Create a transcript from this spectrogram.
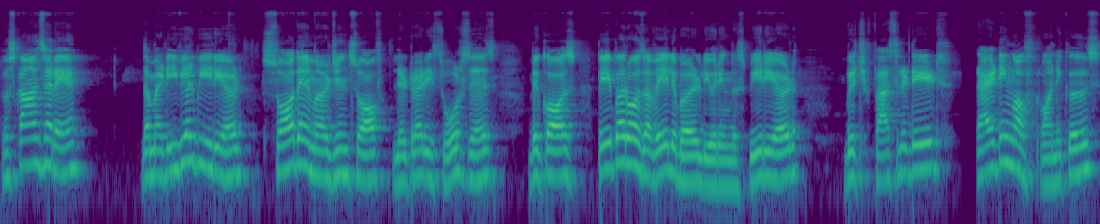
तो उसका आंसर है the medieval period saw the emergence of literary sources because paper was available during this period which facilitate writing of chronicles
